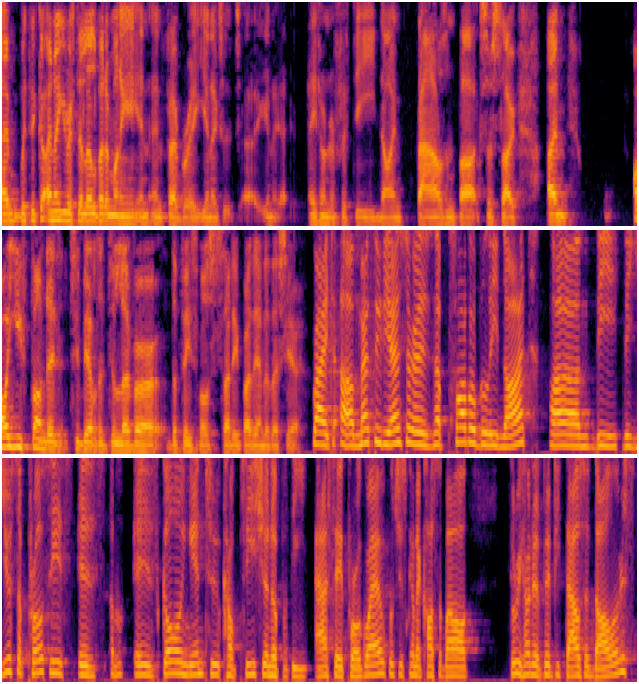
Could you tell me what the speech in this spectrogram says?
Um, with the, I know you raised a little bit of money in, in February. You know, uh, you know, eight hundred fifty nine thousand bucks or so. Um, are you funded to be able to deliver the feasibility study by the end of this year? Right, uh, Matthew. The answer is uh, probably not. Um, the the use of proceeds is um, is going into completion of the assay program, which is going to cost about three hundred fifty thousand dollars.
